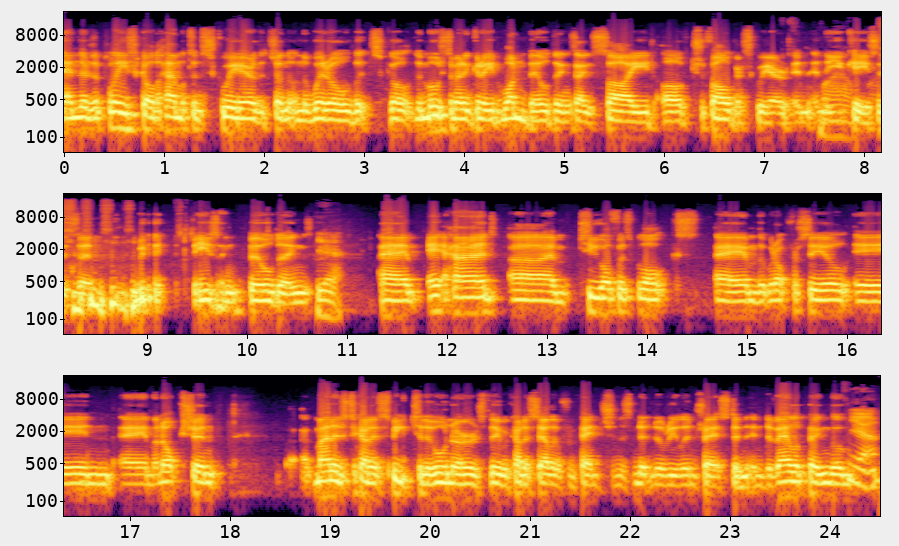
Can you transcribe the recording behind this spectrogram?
And, there's a place called Hamilton Square that's on, on, the Wirral that's got the most amount of Grade One buildings outside of Trafalgar Square in, in wow. the UK. So it's a really amazing buildings. Yeah. Um, it had um, two office blocks um, that were up for sale in um, an auction managed to kind of speak to the owners. They were kind of selling from pensions, no, no real interest in, in developing them. Yeah.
